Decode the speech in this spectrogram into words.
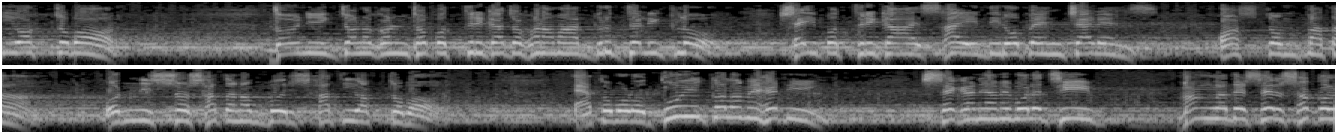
সাতই অক্টোবর দৈনিক জনকণ্ঠ পত্রিকা যখন আমার বিরুদ্ধে লিখলো, সেই পত্রিকায় সাইদির ওপেন চ্যালেঞ্জ অষ্টম পাতা, উনিশশো সাতানব্বই সাতই অক্টোবর। এত বড় দুই কলমে হেডিং সেখানে আমি বলেছি, বাংলাদেশের সকল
